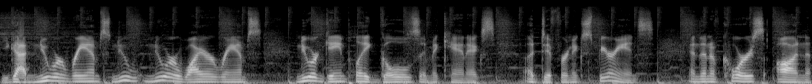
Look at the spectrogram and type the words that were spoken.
You got newer ramps, new newer wire ramps, newer gameplay goals and mechanics, a different experience. And then, of course, on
